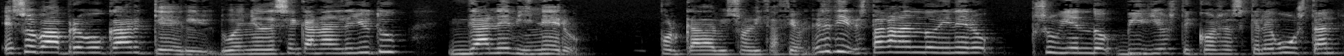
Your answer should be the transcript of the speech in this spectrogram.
eso va a provocar que el dueño de ese canal de YouTube gane dinero por cada visualización. Es decir, está ganando dinero subiendo vídeos de cosas que le gustan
